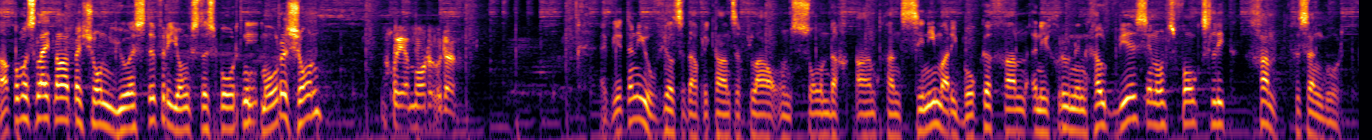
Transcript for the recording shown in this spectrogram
Nou kom ons sluit nou op by Shaun Jooste vir die jongste sport nie. Môre Shaun. Goeiemôre Oudo. Ek weet nou nie hoeveel Suid-Afrikaanse vlae ons Sondag aand gaan sien nie, maar die bokke gaan in die groen en goud wees en ons volkslied gaan gesing word.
